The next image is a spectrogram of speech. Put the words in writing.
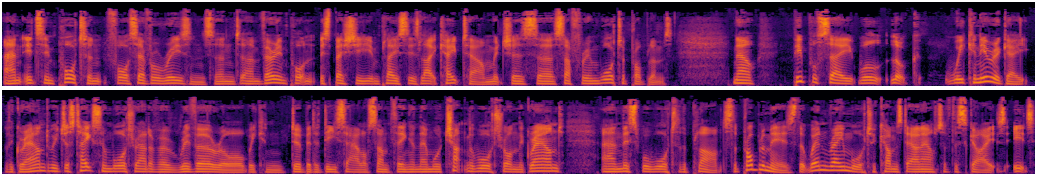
and it's important for several reasons, and um, very important, especially in places like Cape Town, which is uh, suffering water problems. Now, people say, well, look, we can irrigate the ground. We just take some water out of a river or we can do a bit of desal or something and then we'll chuck the water on the ground and this will water the plants. The problem is that when rainwater comes down out of the sky, it's, it's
